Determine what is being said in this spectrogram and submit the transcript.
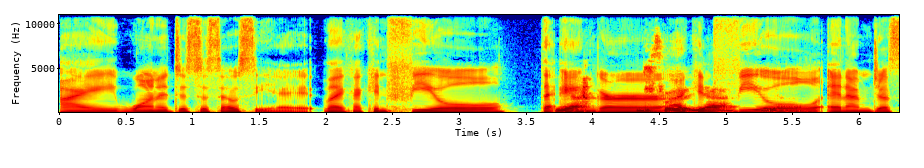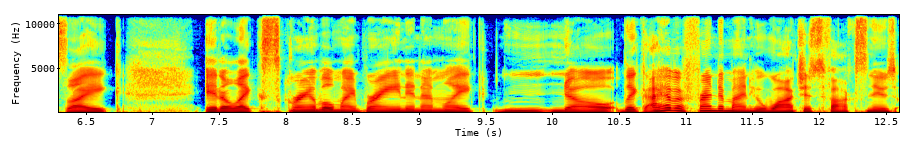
I want to disassociate. Like I can feel the yeah. anger. I can yeah. feel yeah. and I'm just like it'll like scramble my brain and I'm like no like I have a friend of mine who watches Fox News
